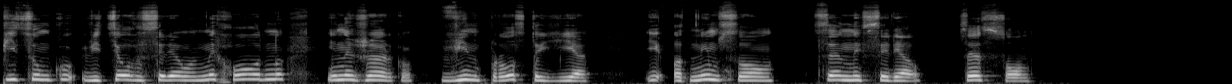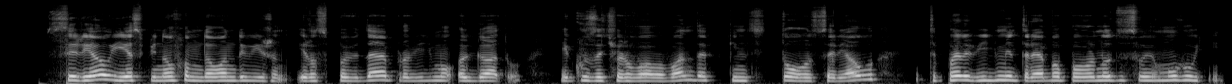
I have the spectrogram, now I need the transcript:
підсумку від цього серіалу не холодно і не жарко. Він просто є. І одним словом, це не серіал, це сон. Серіал є спін-оффом до One Division і розповідає про відьму Агату, яку зачарувала Ванда в кінці того серіалу, і тепер відьмі треба повернути свою могутність.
